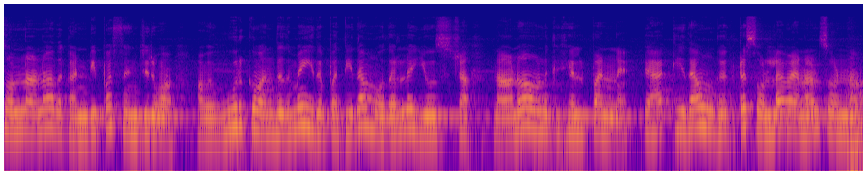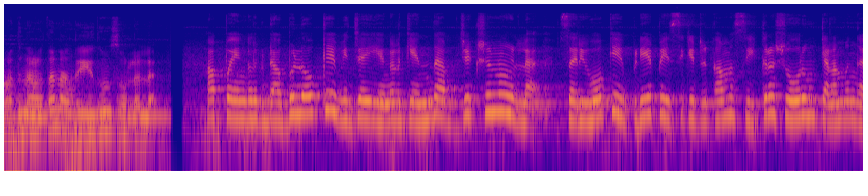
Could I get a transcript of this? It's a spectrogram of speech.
சொன்னானா அதை கண்டிப்பாக செஞ்சிருவான். அவன் ஊருக்கு வந்ததுமே இதை பற்றி தான் முதல்ல யோசிச்சான். நானும் அவனுக்கு ஹெல்ப் பண்ணேன். ஜாக்கி தான் உங்ககிட்ட சொல்ல வேணாம்னு சொன்னான். அதனால தான் நாங்கள் எதுவும் சொல்லலை. அப்போ எங்களுக்கு டபுள் ஓகே விஜய். எங்களுக்கு எந்த அப்ஜெக்ஷனும் இல்லை. சரி ஓகே இப்படியே பேசிக்கிட்டு இருக்காம சீக்கிரம் ஷோரூம் கிளம்புங்க.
